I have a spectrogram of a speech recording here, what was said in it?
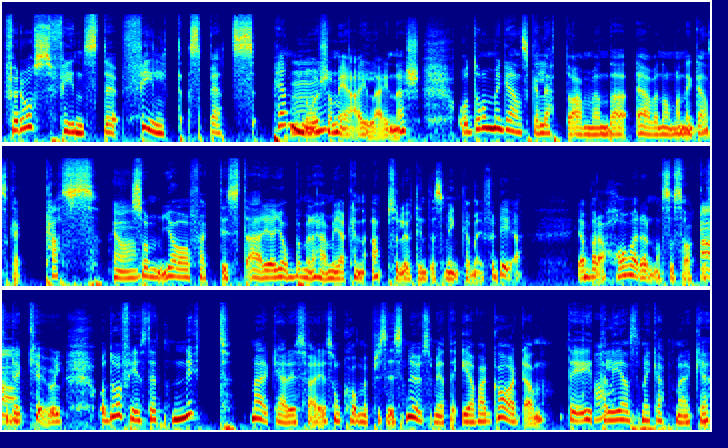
För oss finns det filtspetspennor Mm. som är eyeliners. Och de är ganska lätta att använda även om man är ganska kass. Ja. Som jag faktiskt är. Jag jobbar med det här men jag kan absolut inte sminka mig för det. Jag bara har en massa saker Ja. för det är kul. Och då finns det ett nytt märke här i Sverige som kommer precis nu som heter Eva Garden. Det är ett italienskt makeupmärke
